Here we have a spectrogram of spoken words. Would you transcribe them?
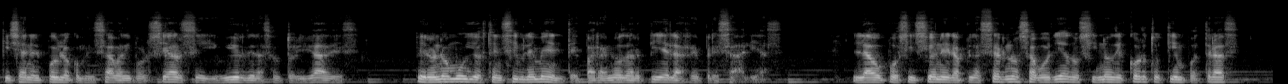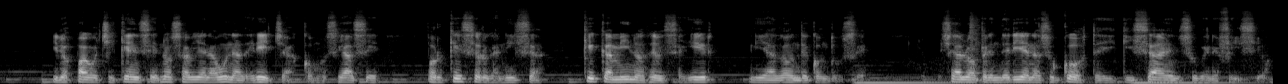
que ya en el pueblo comenzaba a divorciarse y huir de las autoridades, pero no muy ostensiblemente para no dar pie a las represalias. La oposición era placer no saboreado sino de corto tiempo atrás, y los pagos chiquenses no sabían aún a derechas cómo se hace, por qué se organiza, qué caminos debe seguir ni a dónde conduce. Ya lo aprenderían a su coste y quizá en su beneficio.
